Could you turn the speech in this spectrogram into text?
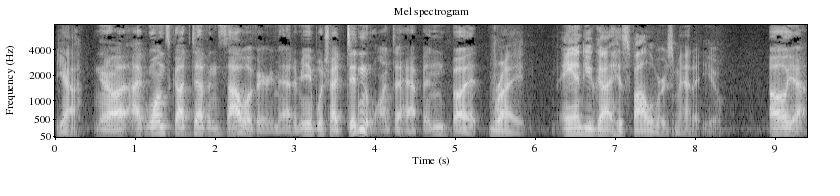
yeah You know, I, I once got Devon Sawa very mad at me, which I didn't want to happen, but right and you got his followers mad at you oh yeah,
